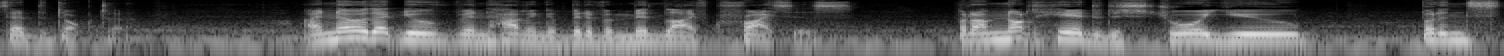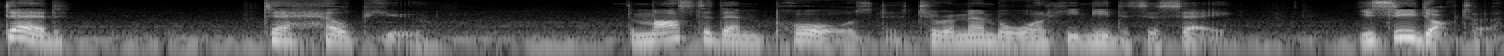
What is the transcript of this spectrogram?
said the doctor. I know that you've been having a bit of a midlife crisis, but I'm not here to destroy you, but instead to help you. The master then paused to remember what he needed to say. You see, Doctor,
